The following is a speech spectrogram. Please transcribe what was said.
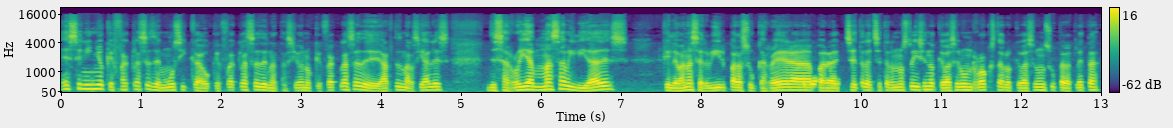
ese niño que fue a clases de música o que fue a clases de natación o que fue a clases de artes marciales desarrolla más habilidades que le van a servir para su carrera, para etcétera, etcétera. No estoy diciendo que va a ser un rockstar o que va a ser un superatleta,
